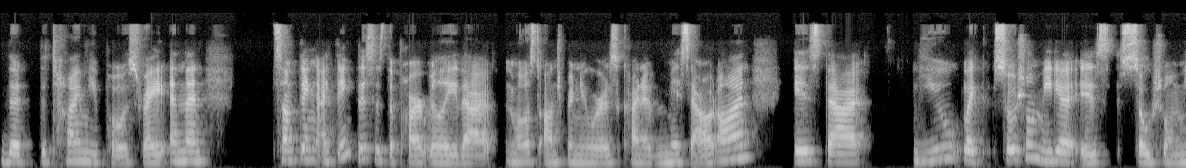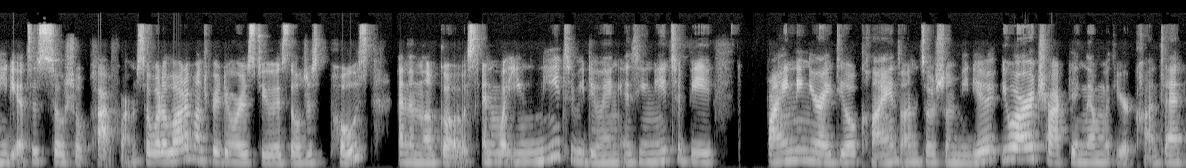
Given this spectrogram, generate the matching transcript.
the the time you post, right? And then something I think this is the part really that most entrepreneurs kind of miss out on is that you like social media is social media it's a social platform so what a lot of entrepreneurs do is they'll just post and then they'll ghost and what you need to be doing is you need to be finding your ideal clients on social media you are attracting them with your content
